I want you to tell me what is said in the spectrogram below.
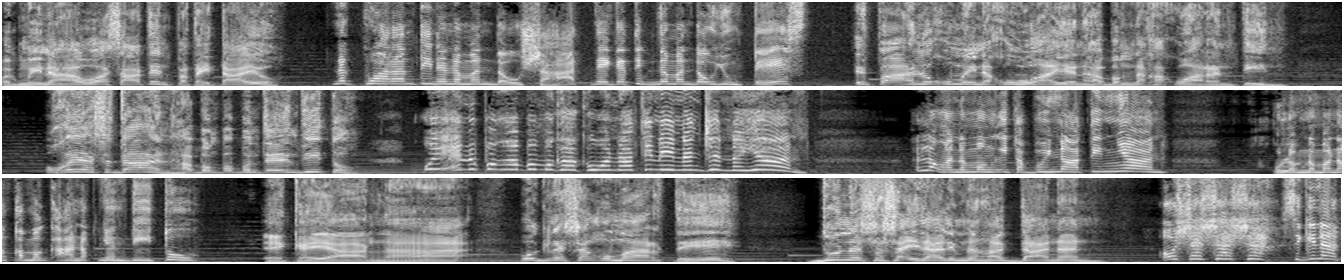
Pag may nahawa sa atin, patay tayo. Nag-quarantine na naman daw siya at negative naman daw yung test. Eh paano kung may nakuha yan habang naka-quarantine? O kaya sa daan habang papunta yan dito? Uy, ano pa nga ba magagawa natin eh? Nandyan na yan. Alam nga namang itaboy natin yan. Ako lang naman ang kamag-anak niyan dito. Eh kaya nga, wag na siyang umarte. Doon na siya sa ilalim ng hagdanan. O siya, siya, siya. Sige na.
